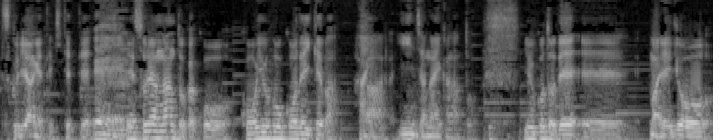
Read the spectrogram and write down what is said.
作り上げてきてて、ええ。でそれはなんとかこう、こういう方向でいけば、はい。あーいいんじゃないかなということで、えーまあ営業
